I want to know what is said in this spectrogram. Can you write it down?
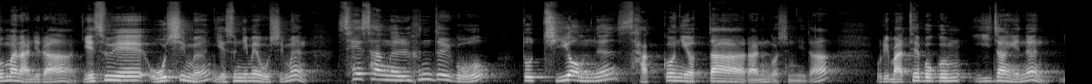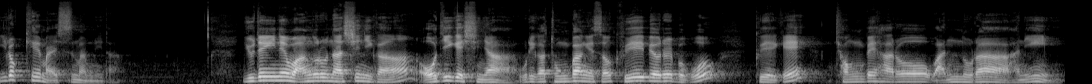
뿐만 아니라 예수의 오심은 예수님의 오심은 세상을 흔들고 또 뒤엎는 사건이었다라는 것입니다. 우리 마태복음 2장에는 이렇게 말씀합니다. 유대인의 왕으로 나시니가 어디 계시냐? 우리가 동방에서 그의 별을 보고 그에게 경배하러 왔노라 하니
